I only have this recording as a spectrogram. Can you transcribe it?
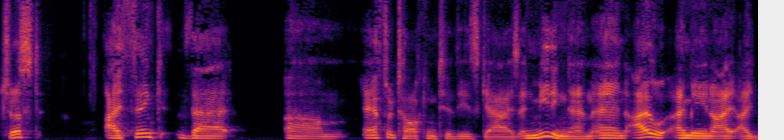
Just, I think that um, after talking to these guys and meeting them, and I, I mean, I, I,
